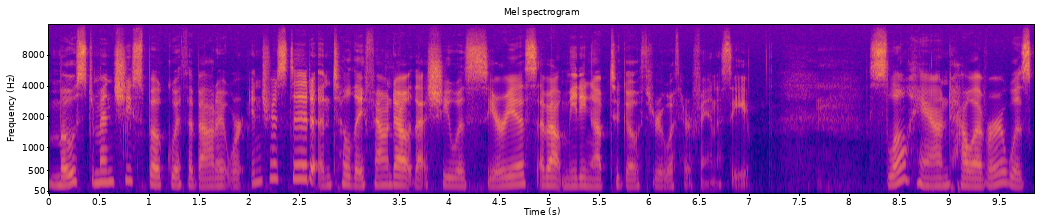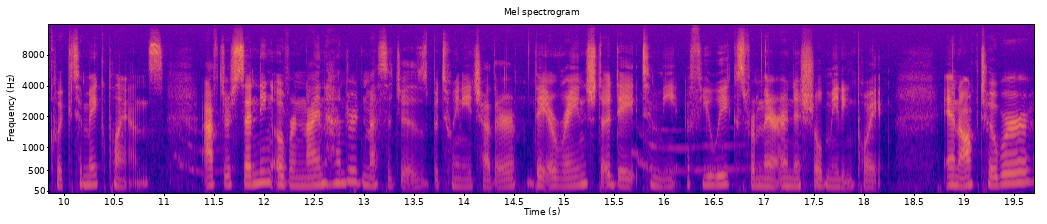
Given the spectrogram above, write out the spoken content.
Most men she spoke with about it were interested until they found out that she was serious about meeting up to go through with her fantasy. Slowhand, however, was quick to make plans. After sending over 900 messages between each other, they arranged a date to meet a few weeks from their initial meeting point. In October,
